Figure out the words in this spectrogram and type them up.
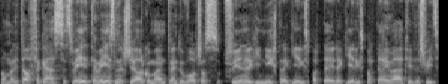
den man nicht vergessen darf. Der wesentlichste Argument, wenn du willst, als frühere Nichtregierungspartei Regierungspartei werden in der Schweiz,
